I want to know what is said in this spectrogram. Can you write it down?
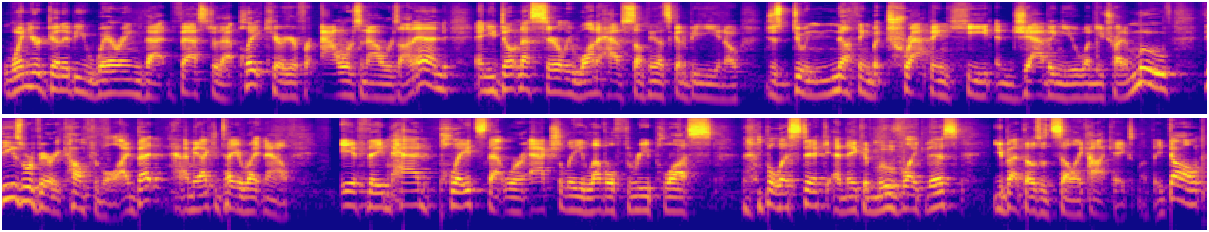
when you're going to be wearing that vest or that plate carrier for hours and hours on end, and you don't necessarily want to have something that's going to be, you know, just doing nothing but trapping heat and jabbing you when you try to move. These were very comfortable. I bet, I mean, I can tell you right now, if they had plates that were actually level three plus ballistic and they could move like this, you bet those would sell like hotcakes, but they don't.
